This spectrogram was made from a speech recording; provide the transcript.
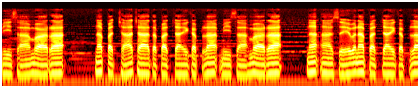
มีสามวาระณปัจฉาชาตปัจจัยกับละมีสามวาระณอาเสวนปัจจัยกับละ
